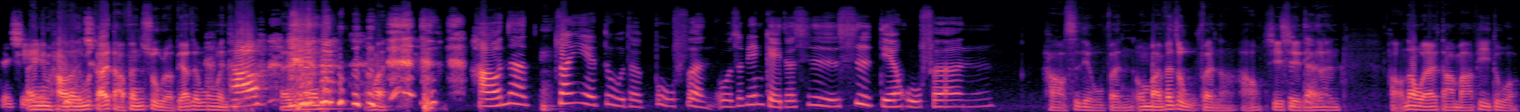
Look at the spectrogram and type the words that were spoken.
这些。哎，你们好了，你们赶快打分数了，不要再问问题。好，来，赶快。好，那专业度的部分，我这边给的是四点五分。好，四点五分，我满分是五分啊。好，谢谢林恩。好，那我来打马屁度哦。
